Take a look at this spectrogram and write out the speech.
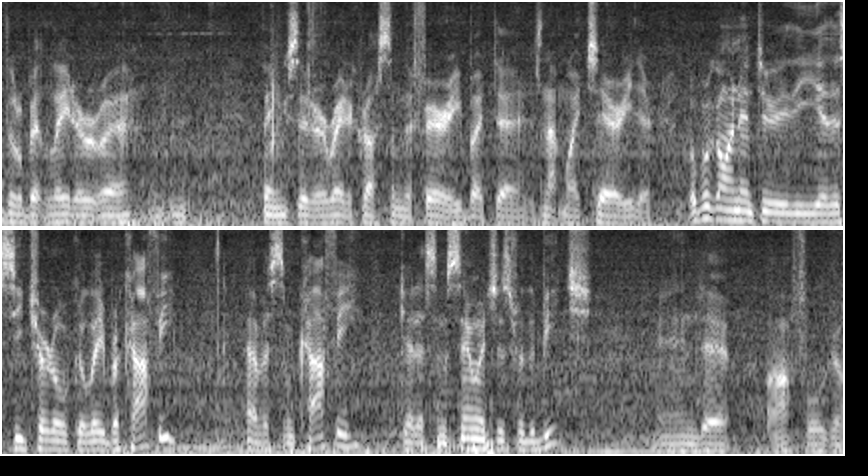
little bit later uh, things that are right across from the ferry, but uh, there's not much there either. But we're going into the, uh, the Sea Turtle Culebra Coffee, have us some coffee, get us some sandwiches for the beach, and uh, off we'll go.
